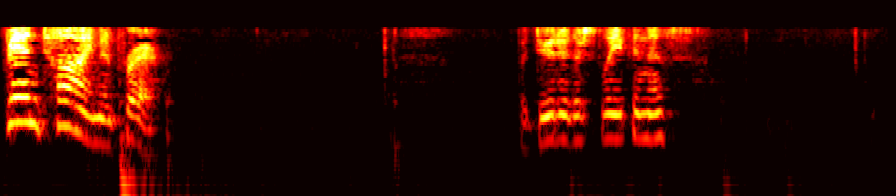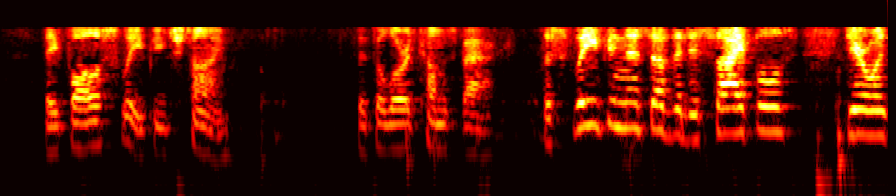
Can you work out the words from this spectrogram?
spend time in prayer. But due to their sleepiness, they fall asleep each time that the Lord comes back. The sleepiness of the disciples, dear ones,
